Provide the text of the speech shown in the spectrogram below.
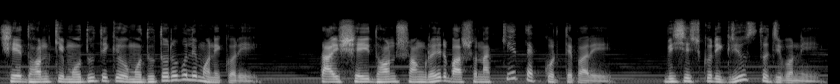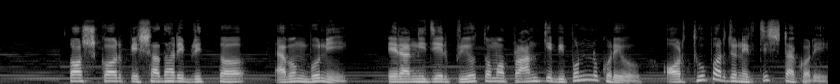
সে ধনকে মধু থেকেও মধুতর বলে মনে করে। তাই সেই ধন সংগ্রহের বাসনা কে ত্যাগ করতে পারে, বিশেষ করে গৃহস্থ জীবনে? তস্কর, পেশাধারী বৃত্ত এবং বণিক, এরা নিজের প্রিয়তম প্রাণকে বিপন্ন করেও অর্থ উপার্জনের চেষ্টা করে।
